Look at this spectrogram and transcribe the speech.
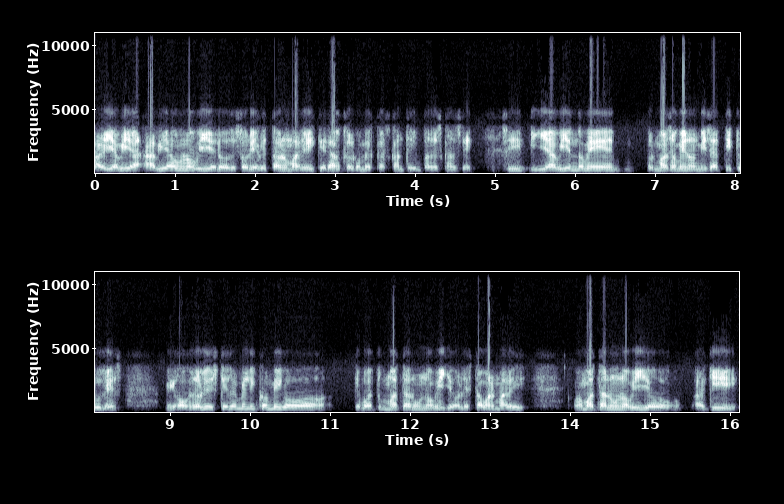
ahí había, había un novillero de Soria que estaba en Madrid, que era Ángel Gómez Cascante, en paz descanse, sí, y ya viéndome pues más o menos mis actitudes, me dijo, José Luis, ¿quieres venir conmigo que voy a matar un novillo? Él estaba en Madrid. Voy a matar un novillo aquí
